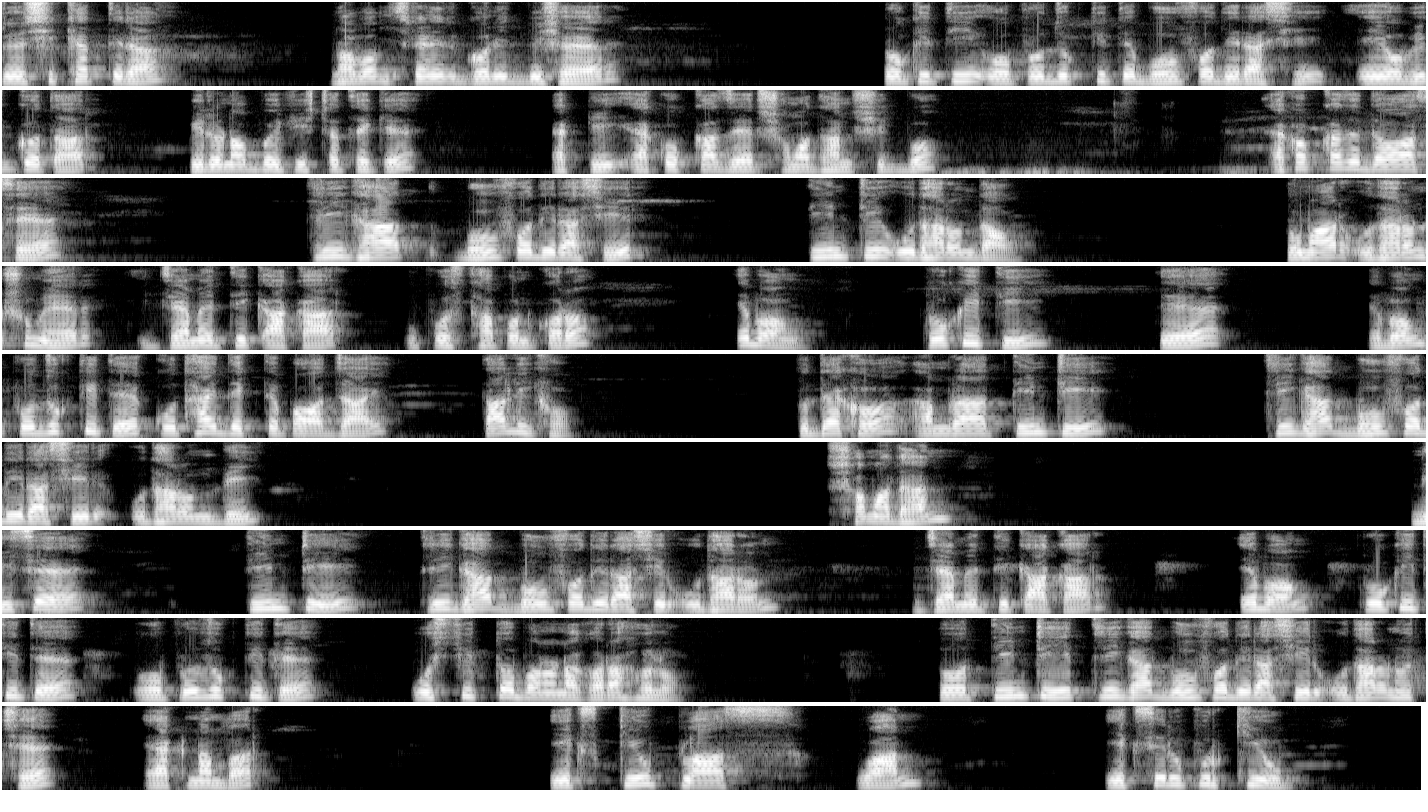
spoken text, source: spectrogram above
প্রিয় শিক্ষার্থীরা, নবম শ্রেণির গণিত বিষয়ের প্রকৃতি ও প্রযুক্তিতে বহুপদী রাশি এই অভিজ্ঞতার বিরানব্বই পৃষ্ঠা থেকে একটি একক কাজের সমাধান শিখব। একক কাজে দেওয়া আছে, ত্রিঘাত বহুপদী রাশির তিনটি উদাহরণ দাও। তোমার উদাহরণসমূহের জ্যামিতিক আকার উপস্থাপন করো এবং প্রকৃতিতে এবং প্রযুক্তিতে কোথায় দেখতে পাওয়া যায় তা লিখো। তো দেখো, আমরা তিনটি ত্রিঘাত বহুপদী রাশির উদাহরণ দিই। সমাধান। নিচে তিনটি ত্রিঘাত বহুপদী রাশির উদাহরণ, জ্যামিতিক আকার এবং প্রকৃতিতে ও প্রযুক্তিতে অস্তিত্ব বর্ণনা করা হলো। তো তিনটি ত্রিঘাত বহুপদী রাশির উদাহরণ হচ্ছে এক number x cube plus one এক্সের উপর কিউব।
